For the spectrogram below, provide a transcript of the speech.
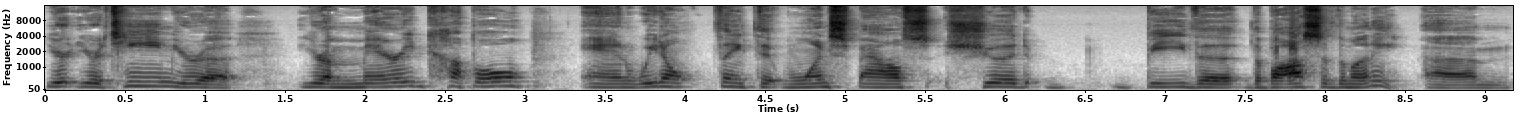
You're, you're a team. You're a you're a married couple, and we don't think that one spouse should be the the boss of the money. Um,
